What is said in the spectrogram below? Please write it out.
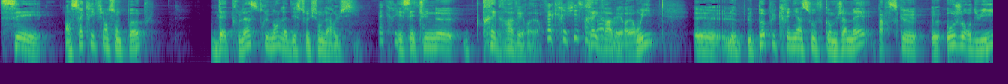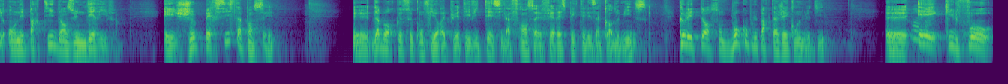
c'est, en sacrifiant son peuple, d'être l'instrument de la destruction de la Russie. et c'est une très grave erreur. Sacrifier son très grave erreur, oui. Euh, le, peuple ukrainien souffre comme jamais parce que euh, aujourd'hui, on est parti dans une dérive. Et je persiste à penser D'abord que ce conflit aurait pu être évité si la France avait fait respecter les accords de Minsk, que les torts sont beaucoup plus partagés qu'on ne le dit, euh, et qu'il faut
